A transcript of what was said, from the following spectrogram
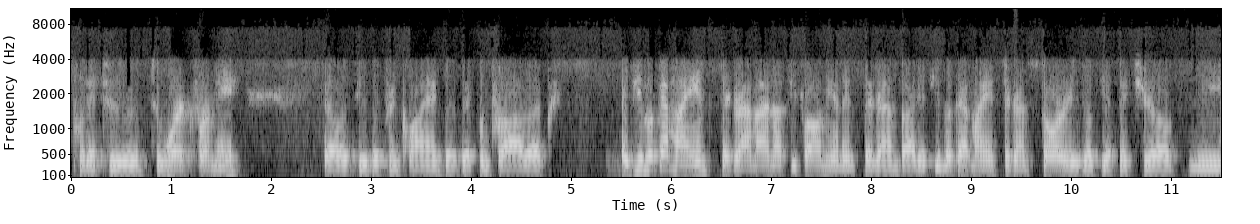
put it to to work for me. Sell it to different clients of different products. If you look at my Instagram, I don't know if you follow me on Instagram, but if you look at my Instagram stories, you'll see a picture of me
